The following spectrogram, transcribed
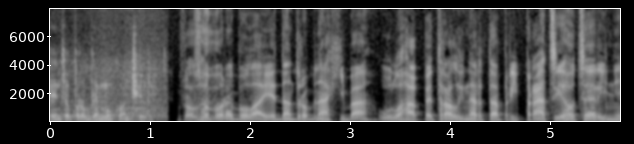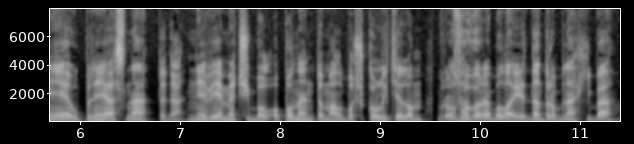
tento problém ukončili. V rozhovore bola jedna drobná chyba. Úloha Petra Linerta pri práci jeho céry nie je úplne jasná, teda nevieme, či bol oponentom alebo školiteľom. V rozhovore bola jedna drobná chyba.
